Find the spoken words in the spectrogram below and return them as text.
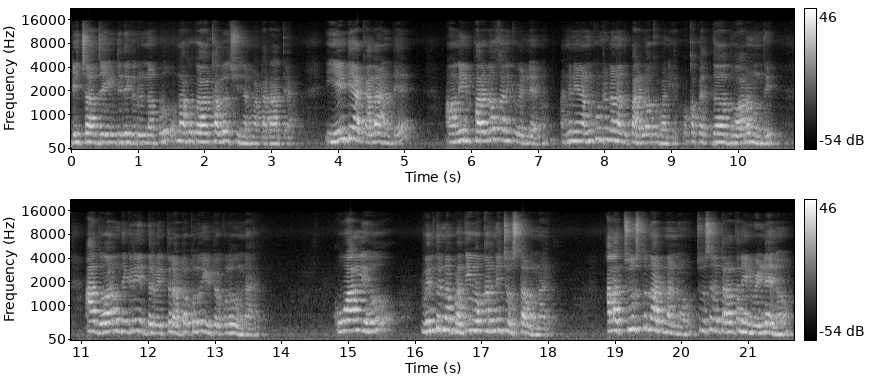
డిశ్చార్జ్ అయ్యి ఇంటి దగ్గర ఉన్నప్పుడు నాకు ఒక కళ వచ్చింది అనమాట రాత్రి. ఏంటి ఆ కళ అంటే నేను పరలోకానికి వెళ్ళాను. అంటే నేను అనుకుంటున్నాను అది పరలోకం అని. ఒక పెద్ద ద్వారం ఉంది. ఆ ద్వారం దగ్గర ఇద్దరు వ్యక్తులు అటొకలు ఇటొకలు ఉన్నారు. వాళ్ళు వెళ్తున్న ప్రతి ఒక్కరిని చూస్తూ ఉన్నారు. అలా చూస్తున్నారు నన్ను. చూసిన తర్వాత నేను వెళ్ళాను.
